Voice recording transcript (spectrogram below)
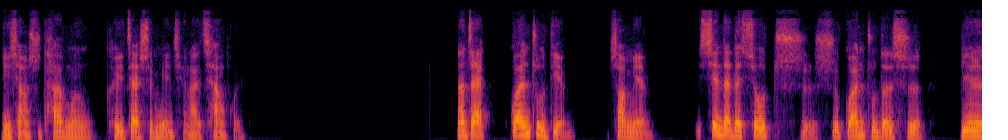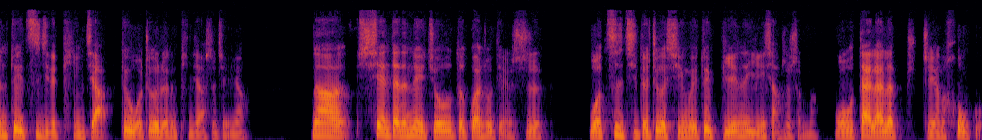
影响是，他们可以在神面前来忏悔。那在关注点上面，现在的羞耻是关注的是。别人对自己的评价，对我这个人的评价是怎样？那现代的内疚的关注点是我自己的这个行为对别人的影响是什么？我带来了怎样的后果？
